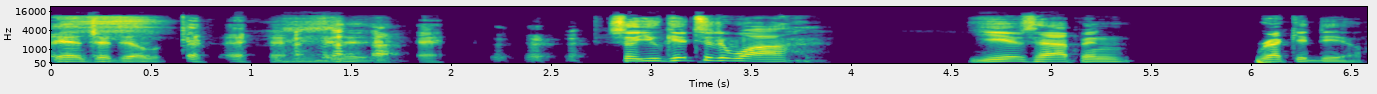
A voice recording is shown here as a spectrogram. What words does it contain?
and Jay Dilla. So you get to the Y, years happen, record deal.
